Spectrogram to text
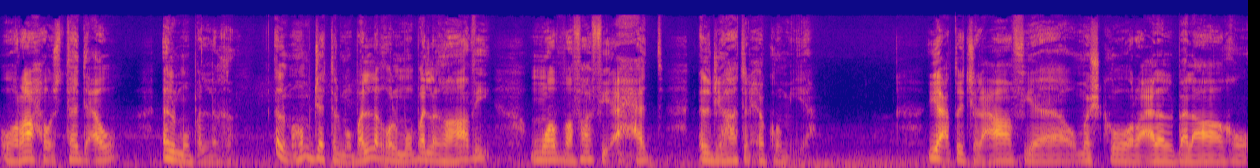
وراحوا استدعوا المبلغ. المهم جت المبلغ والمبلغة هذه موظفة في أحد الجهات الحكومية. يعطيك العافية ومشكورة على البلاغ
